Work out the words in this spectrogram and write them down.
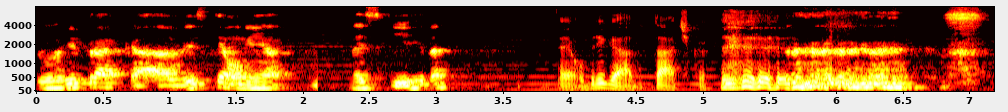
Eu vou vir pra cá, ver se tem alguém na esquerda. É, obrigado, tática.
